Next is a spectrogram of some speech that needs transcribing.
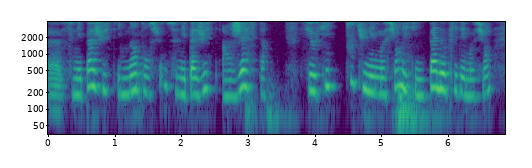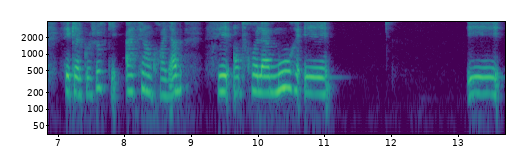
euh, ce n'est pas juste une intention, ce n'est pas juste un geste, c'est aussi toute une émotion, mais c'est une panoplie d'émotions. C'est quelque chose qui est assez incroyable. C'est entre l'amour et... et...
